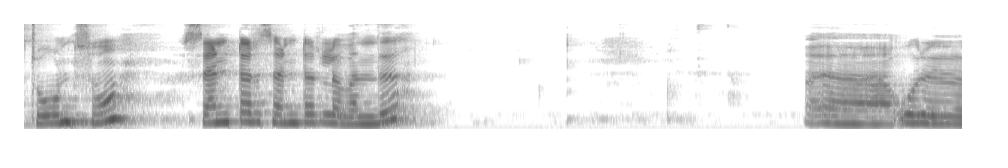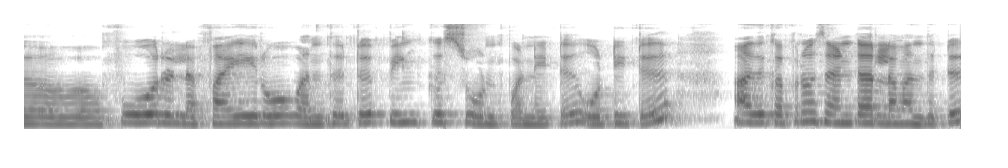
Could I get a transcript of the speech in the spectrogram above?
ஸ்டோன்ஸும் சென்டர் சென்டரில் வந்து ஒரு ஃபோர் இல்லை ஃபைவ் ரோ வந்துட்டு பிங்க்கு ஸ்டோன் பண்ணிவிட்டு ஒட்டிட்டு அதுக்கப்புறம் சென்டரில் வந்துட்டு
